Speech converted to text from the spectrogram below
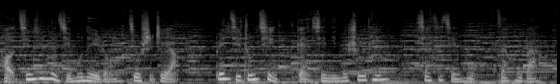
好，今天的节目内容就是这样。编辑钟庆，感谢您的收听，下期节目再会吧。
